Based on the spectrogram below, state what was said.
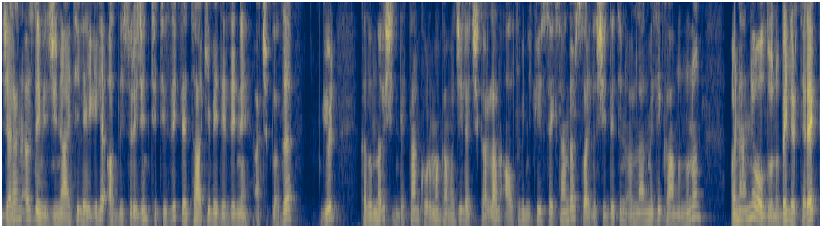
Ceren Özdemir cinayetiyle ilgili adli sürecin titizlikle takip edildiğini açıkladı. Gül, kadınları şiddetten korumak amacıyla çıkarılan 6284 sayılı şiddetin önlenmesi kanununun önemli olduğunu belirterek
